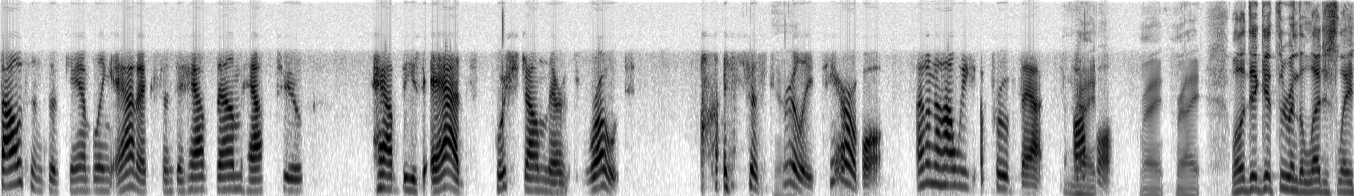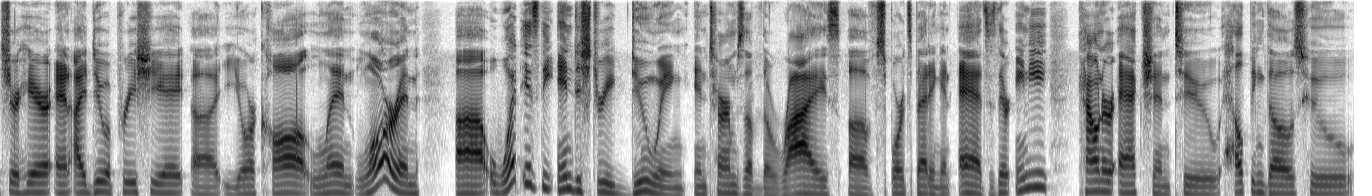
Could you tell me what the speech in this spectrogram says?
thousands of gambling addicts, and to have them have to have these ads pushed down their throat, it's just yeah. really terrible. I don't know how we approve that. It's right. awful. Right, right. Well, it did get through in the legislature here, and I do appreciate uh, your call, Lynn. Lauren, uh, what is the industry doing in terms of the rise of sports betting and ads? Is there any counteraction to helping those who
